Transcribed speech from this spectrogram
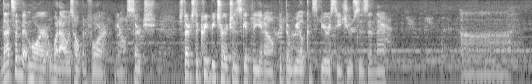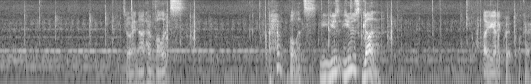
That's a bit more what I was hoping for. You know, search, search the creepy churches. Get the you know, get the real conspiracy juices in there. Uh, do I not have bullets? I have bullets. Use use gun. Oh, you gotta equip. Okay.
